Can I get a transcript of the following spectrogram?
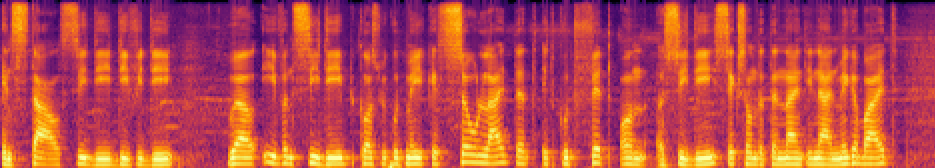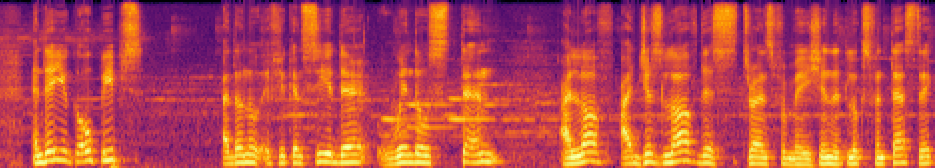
install CD, DVD, well even CD because we could make it so light that it could fit on a CD, 699 megabyte. And there you go peeps. I don't know if you can see it there, Windows 10. I love, I just love this transformation, it looks fantastic.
